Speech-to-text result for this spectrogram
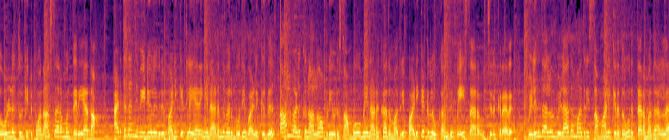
தோளில் தூக்கிட்டு போனால் சிரமம் தெரியாதான். அடுத்தது அந்த வீடியோவில் இவர் படிக்கட்டில் இறங்கி நடந்து வரும்போதே வழுக்குது. கால் வழுக்குனாலும் அப்படி ஒரு சம்பவமே நடக்காத மாதிரி படிக்கட்டில் உட்காந்து பேச ஆரம்பிச்சிருக்கிறாரு. விழுந்தாலும் விழாத மாதிரி சமாளிக்கிறதும் ஒரு திறமை தான் இல்லை.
